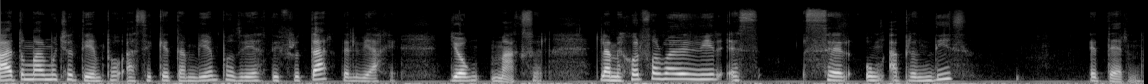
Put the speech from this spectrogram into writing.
Va a tomar mucho tiempo, así que también podrías disfrutar del viaje. John Maxwell. La mejor forma de vivir es ser un aprendiz eterno.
